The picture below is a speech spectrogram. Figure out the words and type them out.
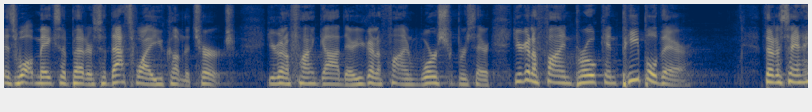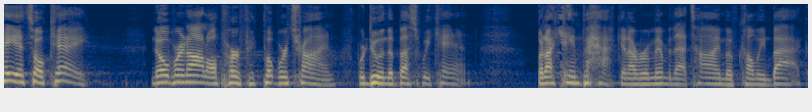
is what makes it better. So that's why you come to church. You're going to find God there. You're going to find worshipers there. You're going to find broken people there that are saying, hey, it's okay. No, we're not all perfect, but we're trying. We're doing the best we can. But I came back and I remember that time of coming back.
